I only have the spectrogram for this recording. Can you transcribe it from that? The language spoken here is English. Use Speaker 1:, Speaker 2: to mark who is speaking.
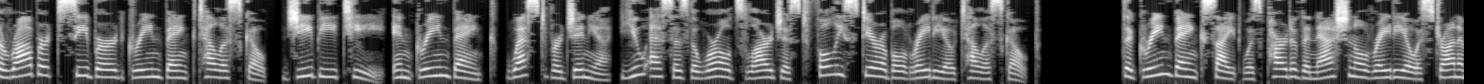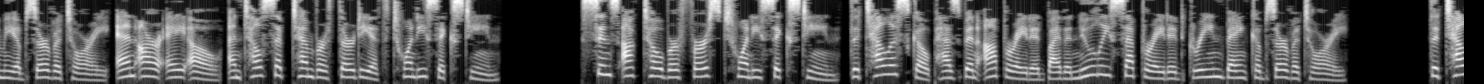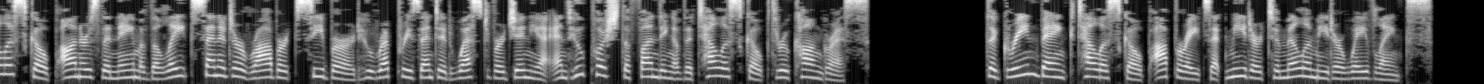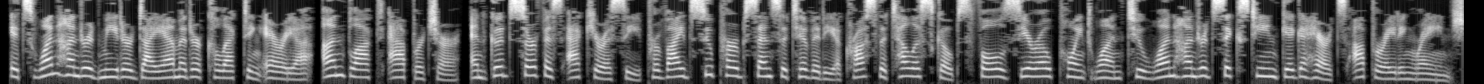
Speaker 1: The Robert C. Byrd Green Bank Telescope GBT, in Green Bank, West Virginia, U.S. is the world's largest fully steerable radio telescope. The Green Bank site was part of the National Radio Astronomy Observatory NRAO until September 30, 2016. Since October 1, 2016, the telescope has been operated by the newly separated Green Bank Observatory. The telescope honors the name of the late Senator Robert C. Byrd who represented West Virginia and who pushed the funding of the telescope through Congress. The Green Bank telescope operates at meter to millimeter wavelengths. Its 100-meter diameter collecting area, unblocked aperture, and good surface accuracy provide superb sensitivity across the telescope's full 0.1 to 116 GHz operating range.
